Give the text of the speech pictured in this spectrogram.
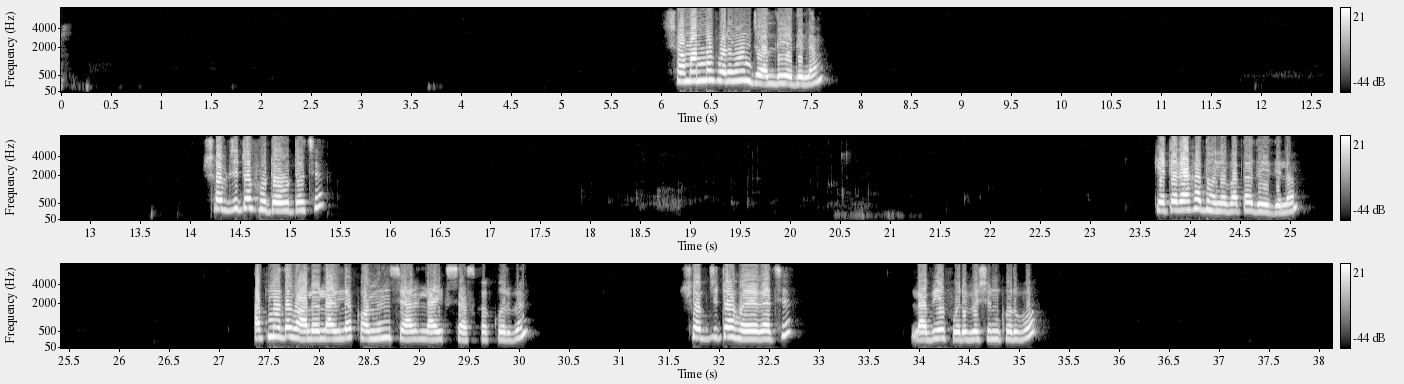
সামান্য পরিমাণ জল দিয়ে দিলাম। সবজিটা ফুটে উঠেছে। কেটে রাখা ধনেপাতা দিয়ে দিলাম। আপনাদের ভালো লাগলে কমেন্ট শেয়ার লাইক সাবস্ক্রাইব করবেন। সবজিটা হয়ে গেছে। লাভিয়ে পরিবেশন করব।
